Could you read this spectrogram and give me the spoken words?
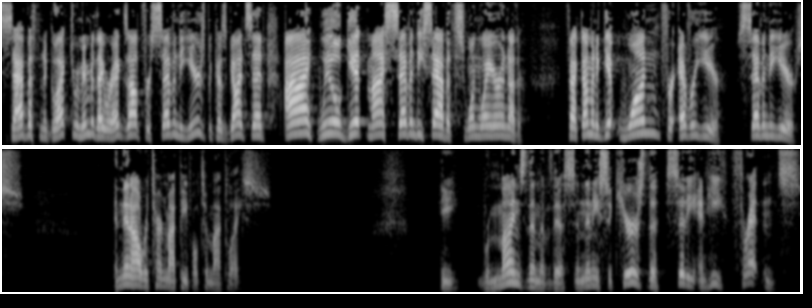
Sabbath neglect. Remember, they were exiled for 70 years because God said, I will get my 70 Sabbaths one way or another. In fact, I'm going to get one for every year, 70 years. And then I'll return my people to my place. He reminds them of this, and then he secures the city and he threatens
